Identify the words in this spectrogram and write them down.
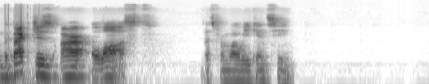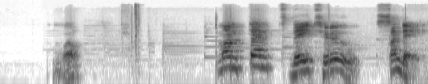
the packages are lost. That's from what we can see. Well, month 10th, day 2, Sunday.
